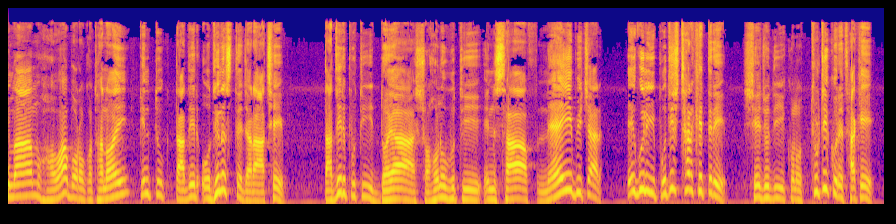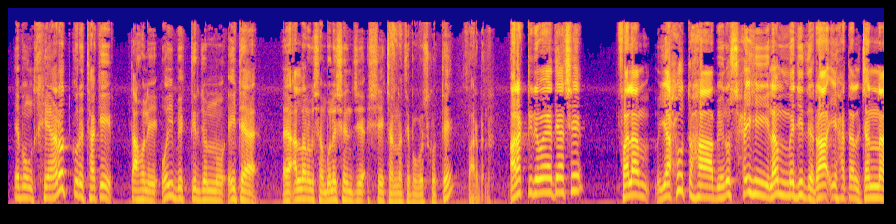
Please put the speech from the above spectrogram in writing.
ইমাম হওয়া বড় কথা নয়, কিন্তু তাদের অধীনস্থে যারা আছে, তাদের প্রতি দয়া, সহানুভূতি, ইনসাফ, ন্যায় বিচার, এগুলি প্রতিষ্ঠার ক্ষেত্রে সে যদি কোনো ত্রুটি করে থাকে এবং খেয়ানত করে থাকে, তাহলে ওই ব্যক্তির জন্য এইটা আল্লাহ নবী সাল্লাম বলেছেন যে সে জান্নাতে প্রবেশ করতে পারবে না। আর একটি রেওয়ায়তে আছে, ফালাম ইয়াহুত হা বিনুসহি লাম মেজিদ রা ইহাতাল জান্না,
